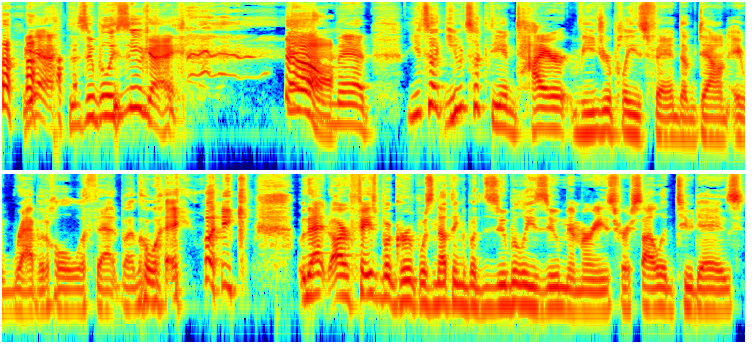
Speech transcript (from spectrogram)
yeah, the Zoobilee Zoo guy. Yeah. Oh man, you took you took the entire V'ger Please fandom down a rabbit hole with that. By the way, like that, our Facebook group was nothing but Zoobly Zoo memories for solid two days.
